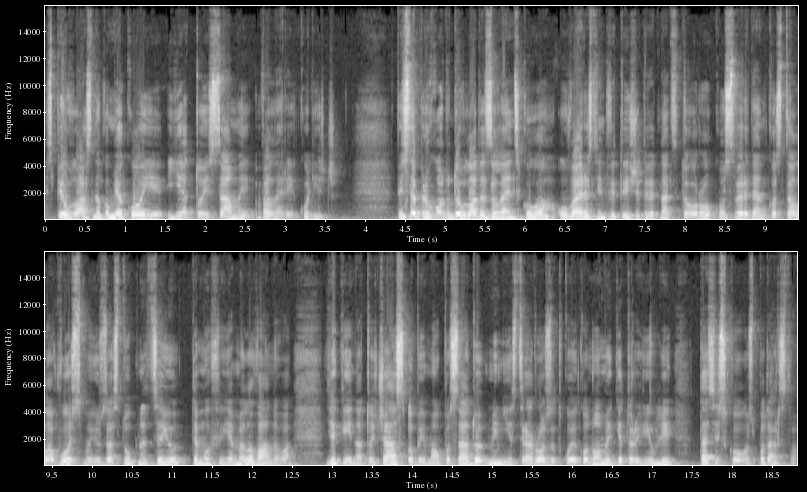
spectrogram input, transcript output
співвласником якої є той самий Валерій Куліч. Після приходу до влади Зеленського у вересні 2019 року Свериденко стала восьмою заступницею Тимофія Милованова, який на той час обіймав посаду міністра розвитку економіки, торгівлі та сільського господарства.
